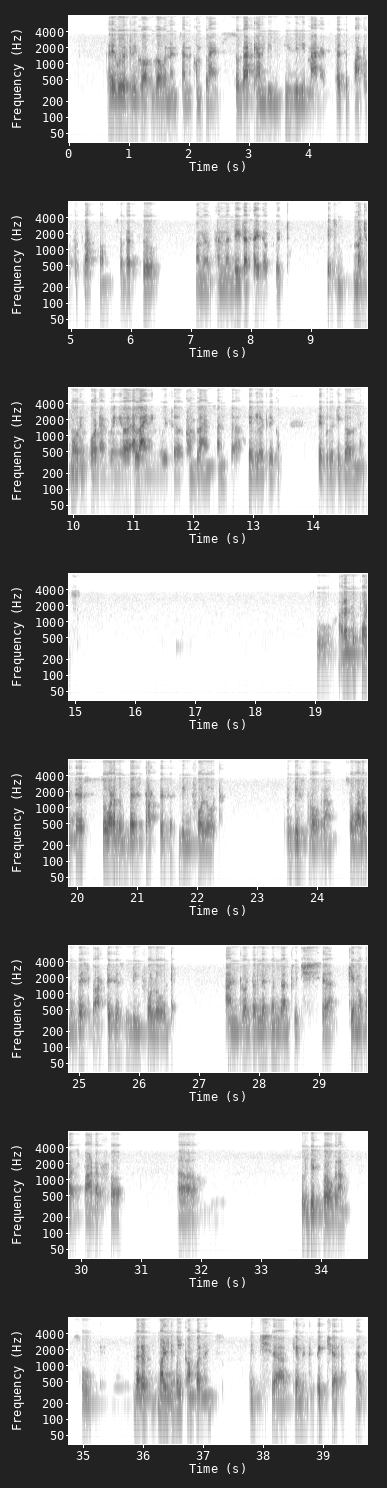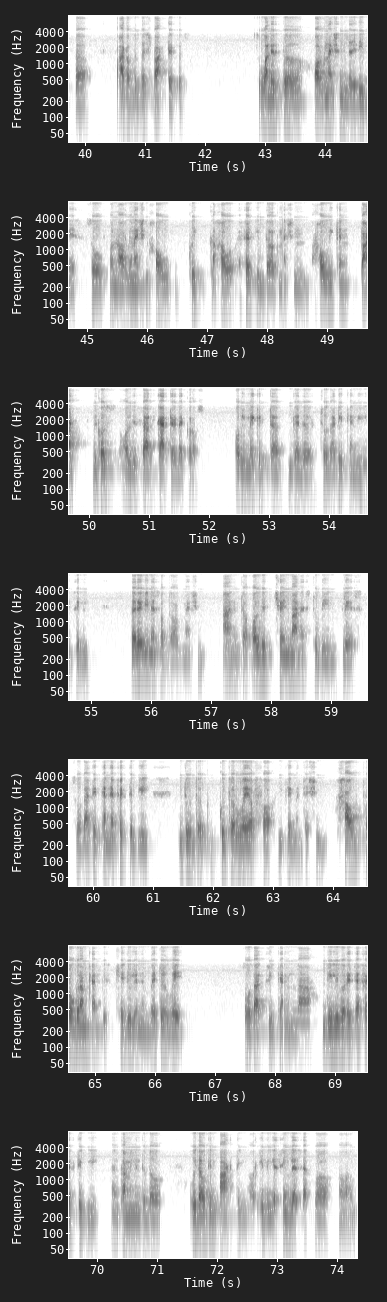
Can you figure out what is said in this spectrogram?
regulatory go governance and compliance. So that can be easily managed as a part of the platform. So that's uh, on, the, on the data side of it. It's much more important when you are aligning with uh, compliance and uh, regulatory regulatory governance. So another point is, so what are the best practices being followed with this program? So what are the best practices being followed and what the lesson learned which uh, came up as part of uh, uh, with this program. So there are multiple components which came into picture as part of the best practices. So one is the organizational readiness. So for an organization, how quick, how effective the organization, how we can part, because all these are scattered across, how we make it together so that it can be easily. The readiness of the organization and all this change managed to be in place so that it can effectively do the quicker way of uh, implementation, how the program can be scheduled in a better way so that we can uh, deliver it effectively and coming into the without impacting or giving a seamless uh, uh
